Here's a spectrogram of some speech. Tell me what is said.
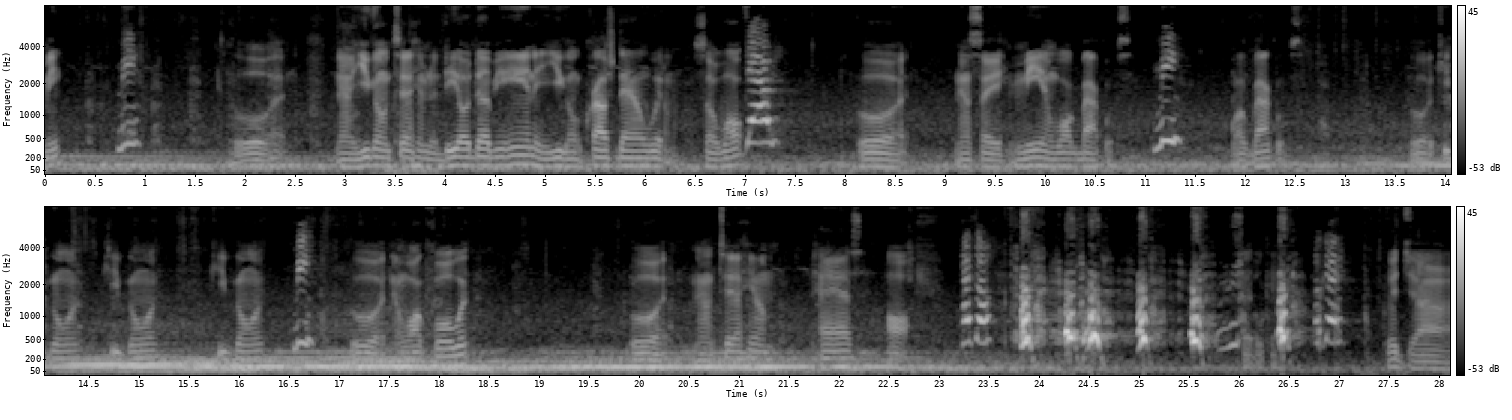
me. Me. Good. Now you gonna tell him the D-O-W-N and you gonna crouch down with him. So walk. Down. Good. Now say me and walk backwards. Me. Walk backwards. Good. Keep going. Keep going. Keep going. Me. Good. Now walk forward. Good. Now tell him pass off. Pass off. Say okay. Okay. Good job.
